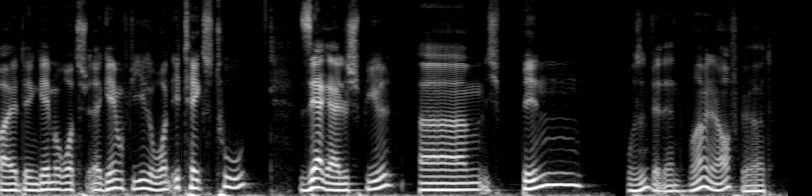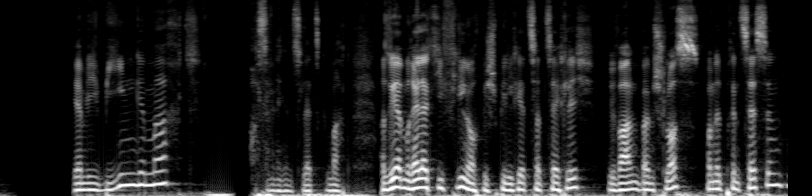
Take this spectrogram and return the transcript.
bei den Game Awards, äh, Game of the Year gewonnen, It Takes Two. Sehr geiles Spiel. Ähm, ich bin. Wo sind wir denn? Wo haben wir denn aufgehört? Wir haben die Bienen gemacht. Oh, was haben wir denn zuletzt gemacht? Also, wir haben relativ viel noch gespielt jetzt tatsächlich. Wir waren beim Schloss von der Prinzessin.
